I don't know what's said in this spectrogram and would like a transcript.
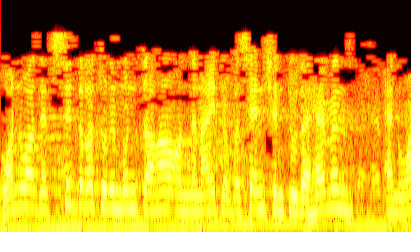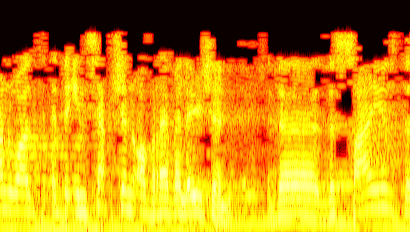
One was at Sidratul Muntaha on the night of ascension to the heavens, and one was at the inception of revelation. The, the size, the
